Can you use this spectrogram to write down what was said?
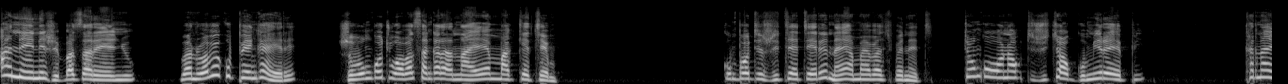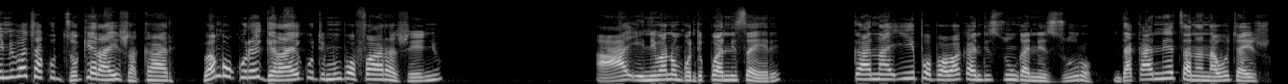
anei zvebasa renyu. Vanhu vave kupenga here? Zvovongoti wavasangana naye maketemu kumboti zvitetere nhai amai vachipeneti tongoona kuti zvichagumirepi. Kana imi vachakudzokerai zvakare vangokuregerai kuti mumbofara zvenyu haa ini vanombondikwanisa here? Kana ipo pavakandisunga nezuro ndakanetsana navo chaizvo.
